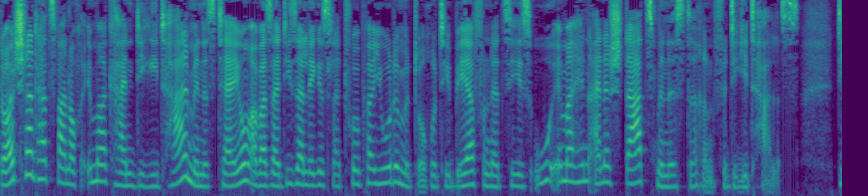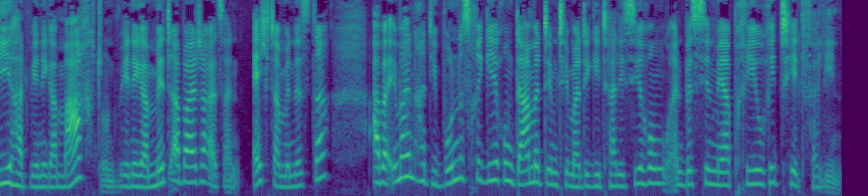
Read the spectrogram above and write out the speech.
Deutschland hat zwar noch immer kein Digitalministerium, aber seit dieser Legislaturperiode mit Dorothee Bär von der CSU immerhin eine Staatsministerin für Digitales. Die hat weniger Macht und weniger Mitarbeiter als ein echter Minister, aber immerhin hat die Bundesregierung damit dem Thema Digitalisierung ein bisschen mehr Priorität verliehen.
